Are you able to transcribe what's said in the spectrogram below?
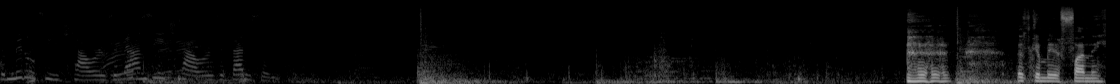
The middle siege tower is advancing. siege tower is advancing. That's gonna be funny.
